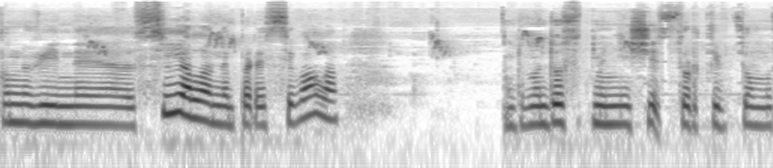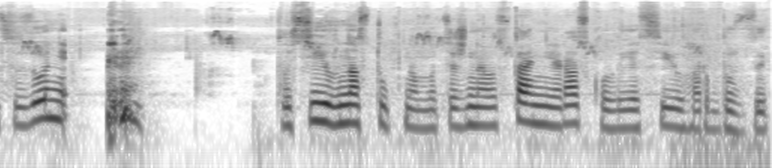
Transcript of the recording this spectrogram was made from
по новій не сіяла, не пересівала. Думаю, досить мені 6 сортів в цьому сезоні. Посію в наступному. Це ж не останній раз, коли я сію гарбузи.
